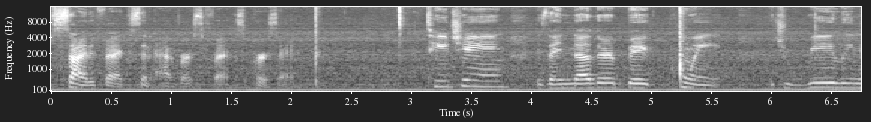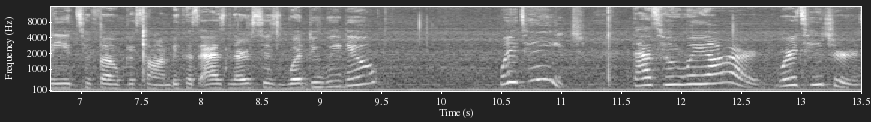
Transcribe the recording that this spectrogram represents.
side effects and adverse effects per se. Teaching is another big point that you really need to focus on because as nurses, what do we do? We teach. That's who we are. We're teachers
